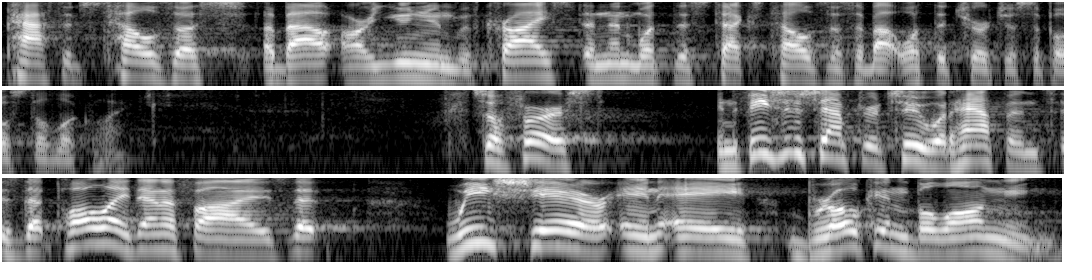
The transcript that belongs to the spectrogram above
passage tells us about our union with Christ, and then what this text tells us about what the church is supposed to look like. So, first, in Ephesians chapter 2, what happens is that Paul identifies that we share in a broken belonging,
